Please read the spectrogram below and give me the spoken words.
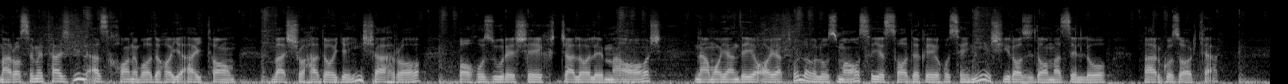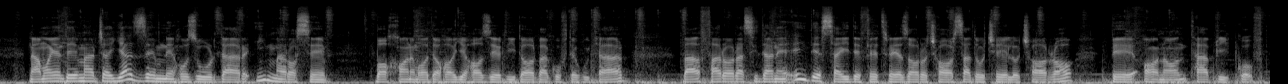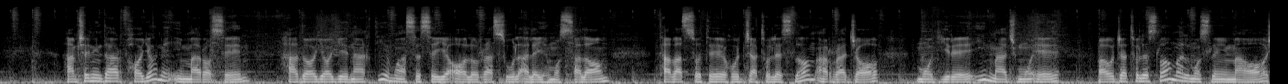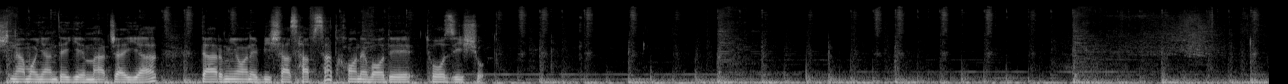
مراسم تجلیل از خانواده های ایتام و شهدای این شهر را با حضور شیخ جلال معاش نماینده آیت الله العظما سید صادق حسینی شیرازی دامزلو برگزار کرد. نماینده مرجعیت ضمن حضور در این مراسم با خانواده های حاضر دیدار و گفتگو کرد و فرارسیدن عید سعید فطر 1444 را به آنان تبریک گفت. همچنین در پایان این مراسم هدایای نقدی مؤسسه آل رسول علیه السلام توسط حجت الاسلام الرجا مدیر این مجموعه و حجت الاسلام المسلمین معاش نماینده مرجعیت در میان بیش از 700 خانواده توضیح شد.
